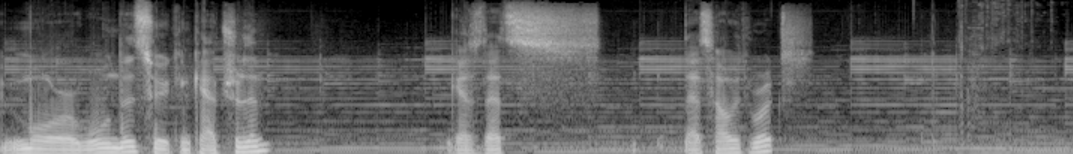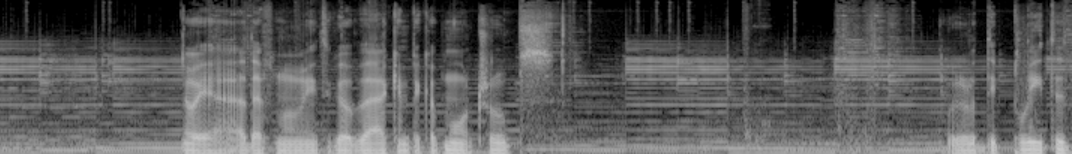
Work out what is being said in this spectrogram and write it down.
more wounded, so you can capture them. I guess that's that's how it works. Oh yeah, I definitely need to go back and pick up more troops. We're depleted.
